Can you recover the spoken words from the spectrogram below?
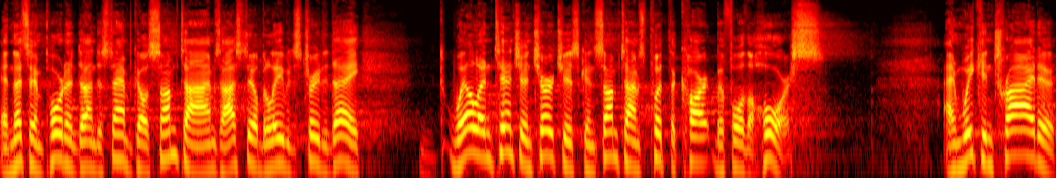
And that's important to understand because sometimes, I still believe it's true today, well intentioned churches can sometimes put the cart before the horse. And we can try to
